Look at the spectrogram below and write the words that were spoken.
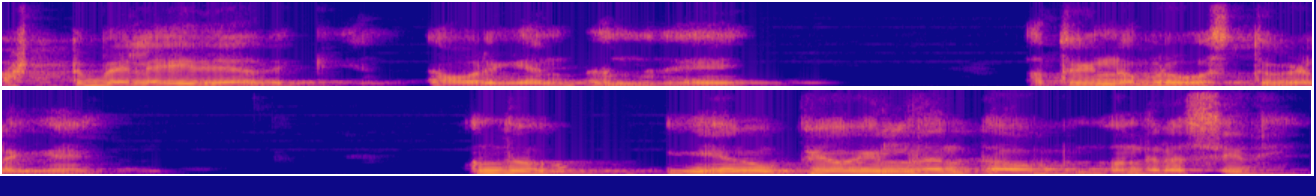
ಅಷ್ಟು ಬೆಲೆ ಇದೆ ಅದಕ್ಕೆ ಅವರಿಗೆ ಅಂತಂದರೆ ಅಥವಾ ಇನ್ನೊಬ್ಬರ ವಸ್ತುಗಳಿಗೆ. ಒಂದು ಏನು ಉಪಯೋಗ ಇಲ್ಲದಂಥ ಒಂದು ರಸೀದಿ.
